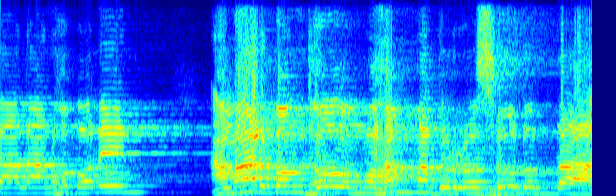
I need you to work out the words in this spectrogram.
তাআলা আনহু বলেন, আমার বন্ধু মোহাম্মদুর রাসূলুল্লাহ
